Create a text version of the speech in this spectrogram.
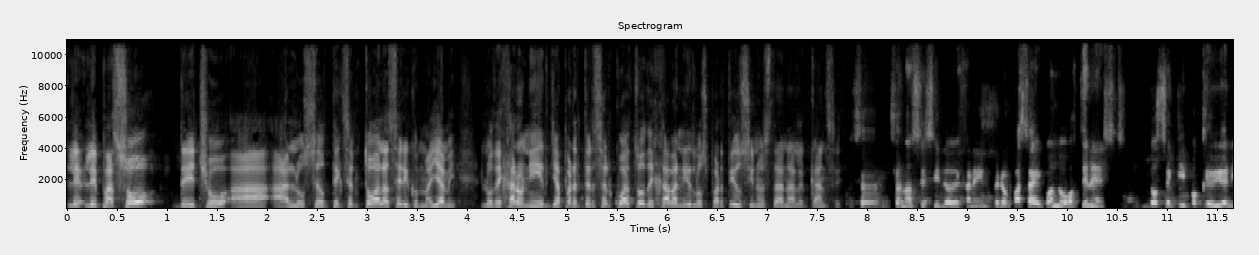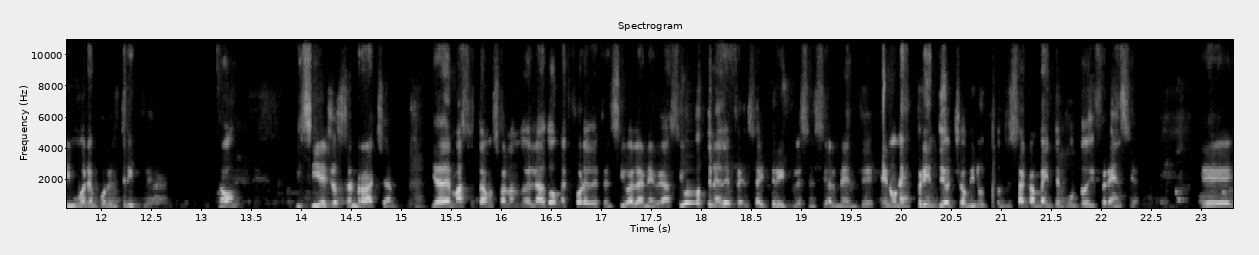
Le, pasó, de hecho, a, los Celtics en toda la serie con Miami. Lo dejaron ir. Ya para el tercer cuarto dejaban ir los partidos si no estaban al alcance. yo, no sé si lo dejan ir, pero pasa que cuando vos tenés dos equipos que viven y mueren por el triple, ¿no? y si ellos se enrachan, y además estamos hablando de las dos mejores defensivas de la NBA, si vos tenés defensa y triple esencialmente, en un sprint de 8 minutos te sacan 20 puntos de diferencia. Eh,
